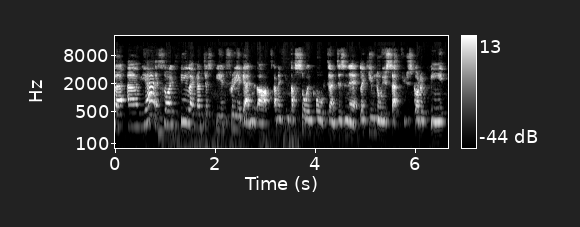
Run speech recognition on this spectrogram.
but um, yeah, so I feel like I'm just being free again with art, and I think that's so important, isn't it? Like you know yourself, you just got to be,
